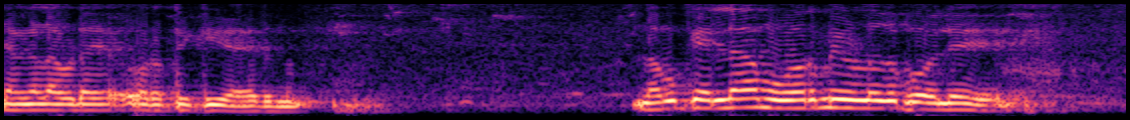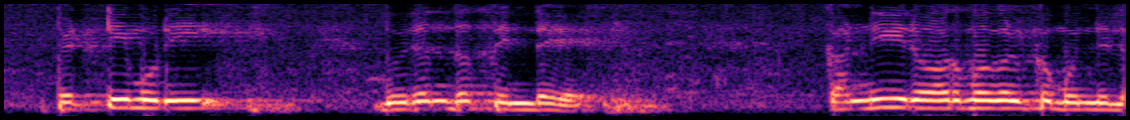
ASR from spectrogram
ഞങ്ങളവിടെ ഉറപ്പിക്കുകയായിരുന്നു. നമുക്കെല്ലാം ഓർമ്മയുള്ളതുപോലെ പെട്ടിമുടി ദുരന്തത്തിന്റെ കണ്ണീരോർമ്മകൾക്ക് മുന്നിൽ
